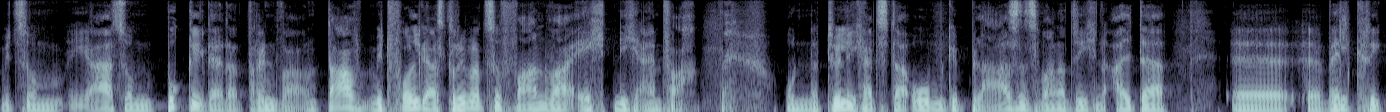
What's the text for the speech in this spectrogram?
mit so einem, ja, so einem Buckel, der da drin war. Und da mit Vollgas drüber zu fahren, war echt nicht einfach. Und natürlich hat es da oben geblasen. Es war natürlich ein alter äh, äh Weltkrieg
